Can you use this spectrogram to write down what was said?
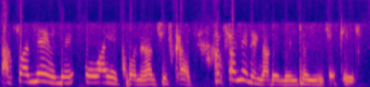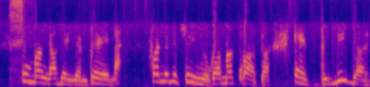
afanele owayekhona ngaleso sikhathi afanele ngabe lento yenzekile uma ngabe ngempela fanele siyinuka amakhwapha as the leaders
